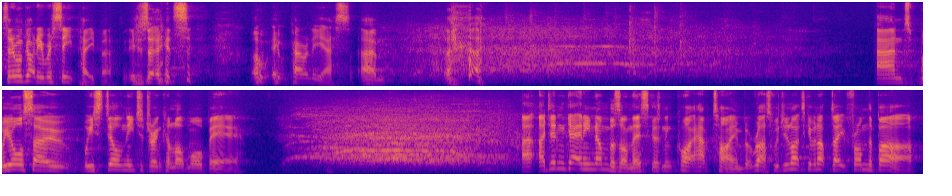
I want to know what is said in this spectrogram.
has anyone got any receipt paper? It's, oh, apparently yes. Um, and we also, we still need to drink a lot more beer. I, I didn't get any numbers on this because I didn't quite have time, but Russ, would you like to give an update from the bar?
